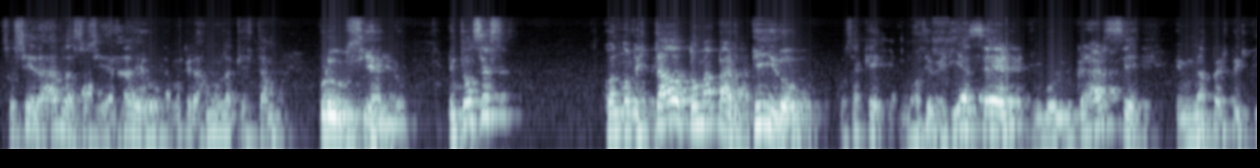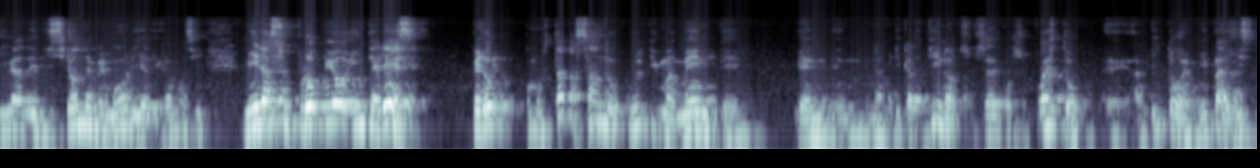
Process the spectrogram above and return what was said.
sociedad, las sociedades o como queramos la que están produciendo. Entonces, cuando el Estado toma partido, cosa que no debería ser, involucrarse en una perspectiva de edición de memoria, digamos así, mira su propio interés pero como está pasando últimamente en, América Latina, sucede por supuesto eh, en mi país,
